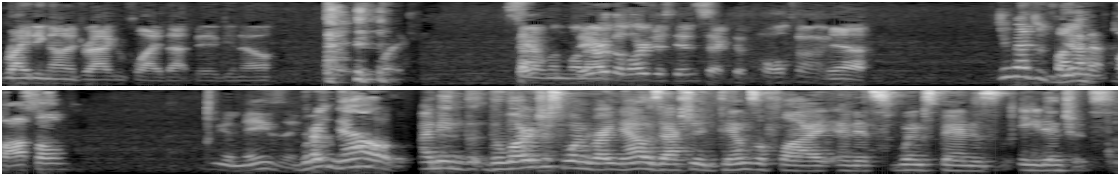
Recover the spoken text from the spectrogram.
riding on a dragonfly that big, you know? like saddling one They are up. the largest insect of all time. Yeah. Could you imagine finding Yeah. that fossil? It'd be amazing. Right now, I mean, the, the largest one right now is actually a damselfly, and its wingspan is eight inches.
